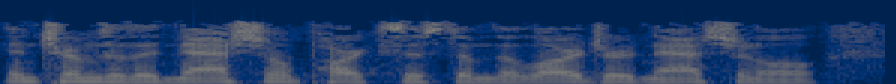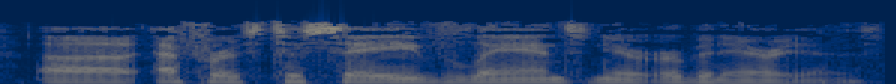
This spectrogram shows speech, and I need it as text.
in terms of the national park system, the larger national uh, efforts to save lands near urban areas.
